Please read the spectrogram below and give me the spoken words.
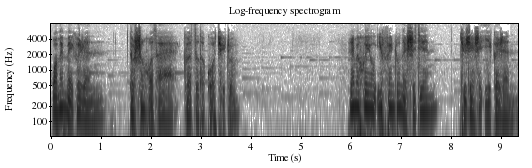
我们每个人都生活在各自的过去中。人们会用一分钟的时间去认识一个人，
